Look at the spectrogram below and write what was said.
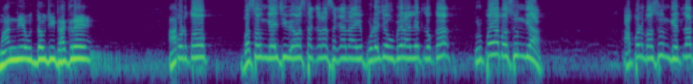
माननीय उद्धवजी ठाकरे. आवडतो बसवून घ्यायची व्यवस्था करा सगळ्यांना. हे पुढे जे उभे राहिलेत लोक कृपया बसून घ्या. आपण बसून घेतलात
